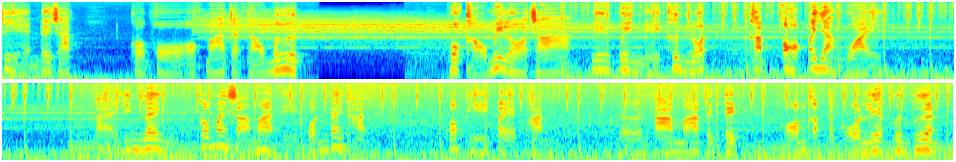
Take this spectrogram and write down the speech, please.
ที่เห็นได้ชัด ก็โผล่ออกมาจากเงามืด พวกเขาไม่รอช้ารีบวิ่งหนีขึ้นรถ ขับออกไปอย่างไว แต่ยิ่งเร่งก็ไม่สามารถหนีพ้นได้ทัน เพราะผีเปรตพัน เดินตามมาติดๆพร้อมกับตะโกนเรียกเพื่อนๆ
